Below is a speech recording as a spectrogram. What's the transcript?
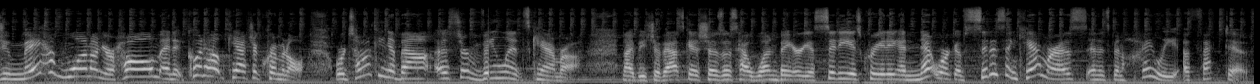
You may have one on your home and it could help catch a criminal. We're talking about a surveillance camera. Naibicha Vazquez shows us how one Bay Area city is creating a network of citizen cameras and it's been highly effective.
